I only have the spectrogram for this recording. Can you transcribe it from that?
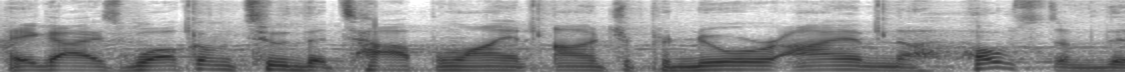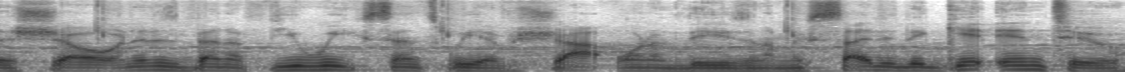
Hey guys, welcome to the Top Line Entrepreneur. I am the host of this show, and it has been a few weeks since we have shot one of these, and I'm excited to get into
